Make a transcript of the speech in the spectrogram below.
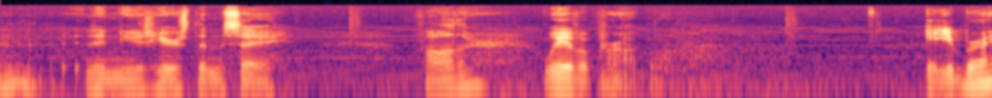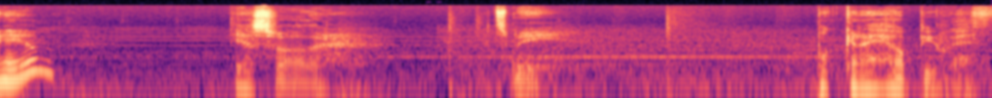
Mm. and then you hear them say, "Father, we have a problem." Abraham, Yes, Father, it's me. what can I help you with?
